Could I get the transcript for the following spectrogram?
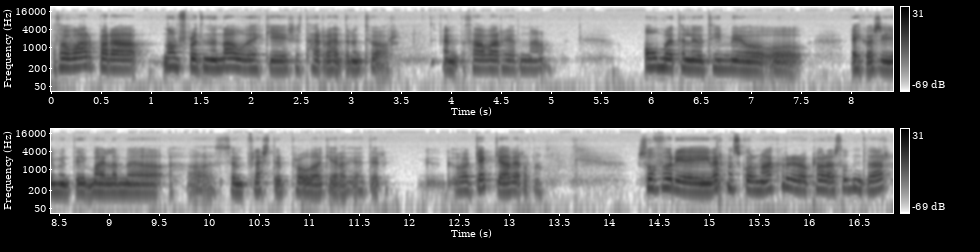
og þá var bara, námsbrotinu náðu ekki sérst herra heldur en tvö ár. En það var hérna ómöðtalegu tími og, og eitthvað sem ég myndi mæla með að, að sem flestir prófa að gera því þetta er, var geggjað að vera það svo fór ég í verkmannskólan Akureyri og kláraði stúdindi þar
